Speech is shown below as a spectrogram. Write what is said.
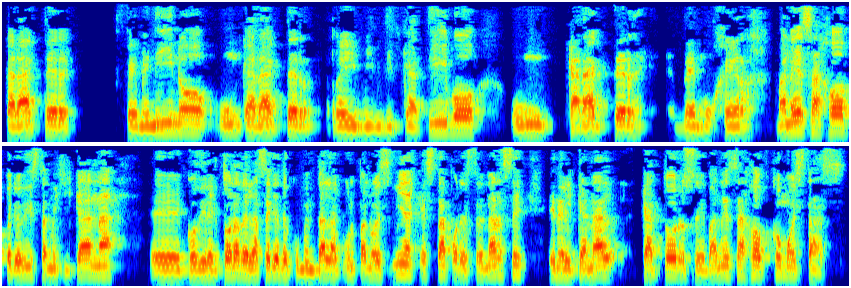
carácter femenino, un carácter reivindicativo, un carácter de mujer. Vanessa Hobb, periodista mexicana, eh, codirectora de la serie documental La culpa no es mía, que está por estrenarse en el canal 14. Vanessa Hobb, ¿cómo estás?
